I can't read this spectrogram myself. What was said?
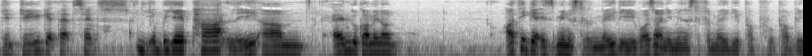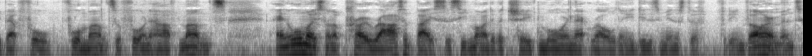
do, do you get that sense? Yeah, yeah, partly. Um, and look, I mean, I, I think as Minister for the Media, he was only Minister for Media for probably about four four months or four and a half months, and almost on a pro rata basis, he might have achieved more in that role than he did as Minister for the Environment.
